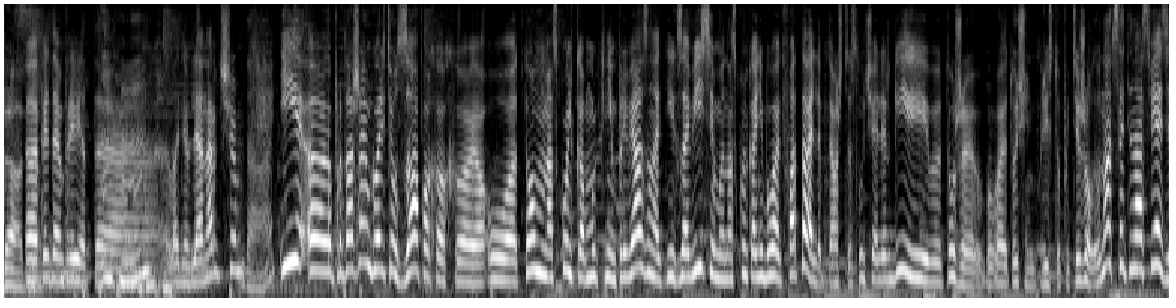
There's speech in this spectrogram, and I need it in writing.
да. Э, Передаем привет э, Владимиру Леонардовичу. И э, продолжаем говорить о запахах, о том, насколько мы к ним привязаны, от них зависимы, насколько они бывают фатальны, потому что случаи аллергии тоже бывают очень приступы тяжелые. У нас, кстати, на связи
